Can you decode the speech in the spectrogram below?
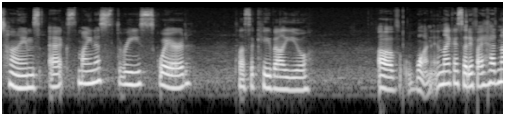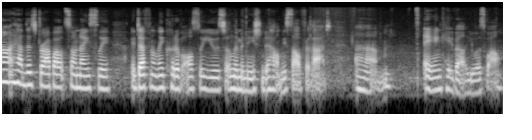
times x minus 3 squared plus a k value of 1. And like I said, if I had not had this drop out so nicely, I definitely could have also used elimination to help me solve for that. Um, a and K value as well.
